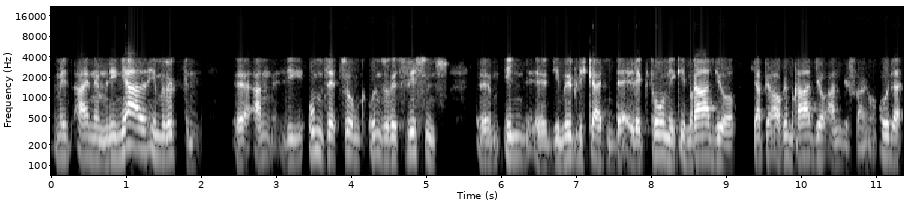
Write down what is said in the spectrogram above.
mit einem Lineal im Rücken äh, an die Umsetzung unseres Wissens äh, in die Möglichkeiten der Elektronik im Radio. Ich habe ja auch im Radio angefangen oder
